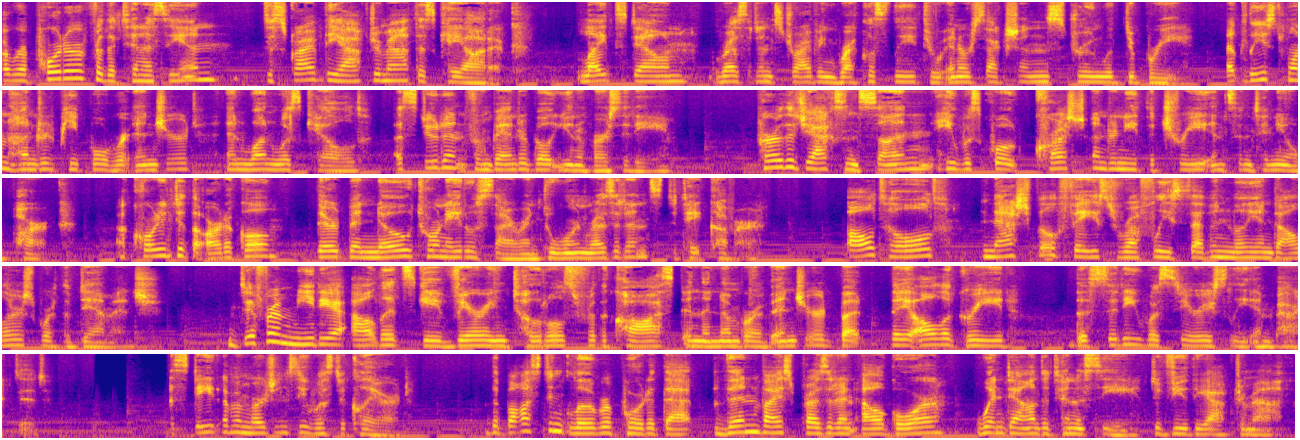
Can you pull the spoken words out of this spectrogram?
A reporter for the Tennessean described the aftermath as chaotic. Lights down, residents driving recklessly through intersections strewn with debris. At least 100 people were injured and one was killed, a student from Vanderbilt University. Per the Jackson Sun, he was, quote, crushed underneath a tree in Centennial Park. According to the article, there had been no tornado siren to warn residents to take cover. All told, Nashville faced roughly $7 million worth of damage. Different media outlets gave varying totals for the cost and the number of injured, but they all agreed the city was seriously impacted. A state of emergency was declared. The Boston Globe reported that then Vice President Al Gore went down to Tennessee to view the aftermath.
